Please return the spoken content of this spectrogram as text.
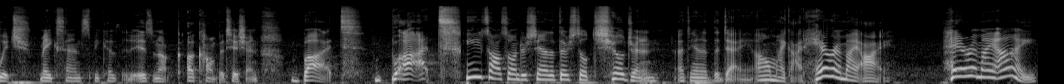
which makes sense because it is not a competition. But, but, you need to also understand that they're still children at the end of the day. Oh my god, hair in my eye. Hair in my eye.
